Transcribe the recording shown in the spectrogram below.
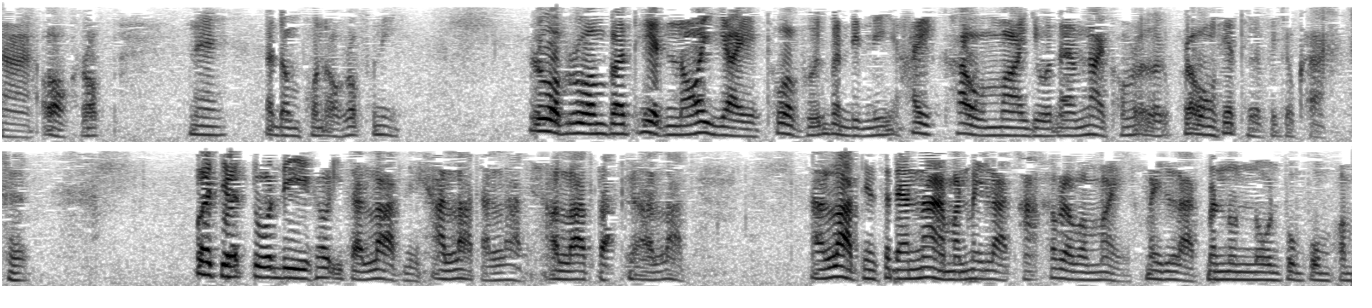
นาออกรบแน่ระดมพลออกรบพวกนี้ รวบรวมประเทศน้อยใหญ่ ทั่วผืนแผ่นดินนี้ให้เข้ามาอยู่ในอำนาจของพระเออพระองค์เสียเถิดพระเจ้าค่ะเมื่อเจอตัวดีเข้าอิตาลาดนี่อาลาดอาลาดอาลาตะคืออาลาดอาลาดเนี่ยแสดงหน้ามันไม่ลาดอะเขาแปลว่าไม่ ไม่ลาดมันนูนนูนปุ่มปุ่มปั๊ม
